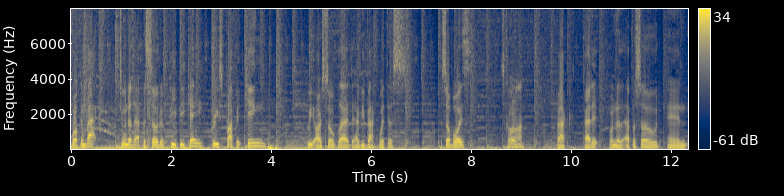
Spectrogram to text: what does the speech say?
Welcome back to another episode of PPK, Priest, Prophet, King. We are so glad to have you back with us. What's up, boys? What's going on? Back at it for another episode. And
